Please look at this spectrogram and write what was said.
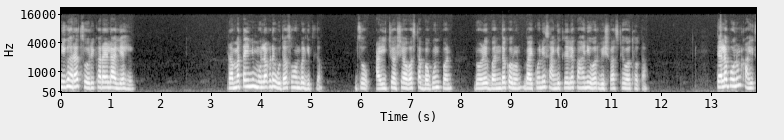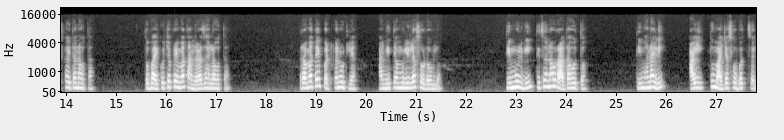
ही घरात चोरी करायला आली आहे. रमाताईंनी मुलाकडे उदास होऊन बघितलं. जो आईची अशी अवस्था बघून पण डोळे बंद करून बायकोने सांगितलेल्या कहाणीवर विश्वास ठेवत होता. त्याला बोलून काहीच फायदा नव्हता. तो बायकोच्या प्रेमात आंधळा झाला होता. रमाताई पटकन उठल्या आणि त्या मुलीला सोडवलं. ती मुलगी तिचं नाव राधा होतं. ती म्हणाली आई तू माझ्यासोबत चल.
